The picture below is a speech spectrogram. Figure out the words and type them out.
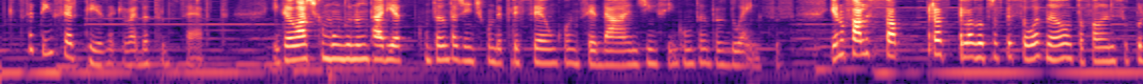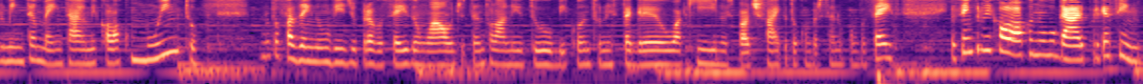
porque você tem certeza que vai dar tudo certo. Então eu acho que o mundo não estaria com tanta gente com depressão, com ansiedade, enfim, com tantas doenças. Eu não falo isso só pelas outras pessoas, não, eu tô falando isso por mim também, tá? Eu me coloco muito. Eu não tô fazendo um vídeo para vocês, um áudio, tanto lá no YouTube quanto no Instagram ou aqui no Spotify que eu tô conversando com vocês. Eu sempre me coloco no lugar, porque assim,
